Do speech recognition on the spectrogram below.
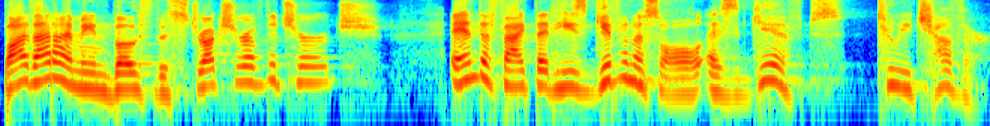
By that I mean both the structure of the church and the fact that he's given us all as gifts to each other.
